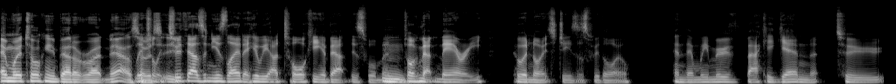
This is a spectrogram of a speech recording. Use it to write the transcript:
And we're talking about it right now. So Literally, 2,000 years later, here we are talking about this woman, Mm. talking about Mary, who anoints Jesus with oil. And then we move back again to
